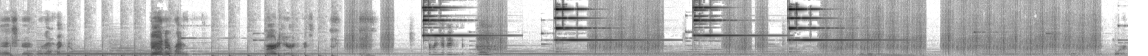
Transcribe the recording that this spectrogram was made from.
Okay, screw it. We're going back now. No, never mind. We're already here, anyways. Door.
